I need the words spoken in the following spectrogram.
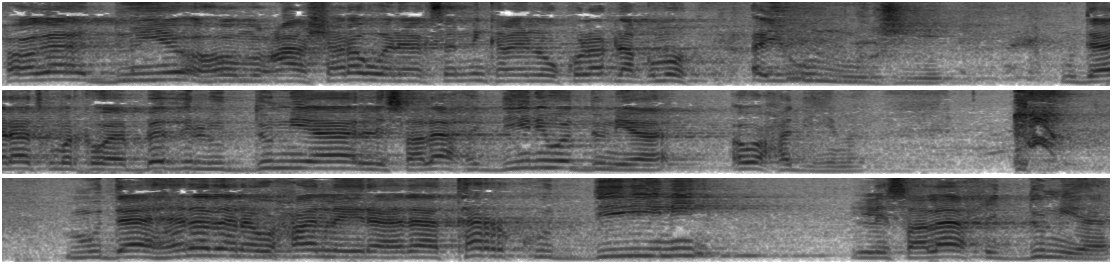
xoogaa adduunyo ahoo mucaasharo wanaagsan ninkan inuu kula dhaqmo ayuu u muujiyey. Mudaaraadku marka waa badlu dunyaa lisalaaxi اddiini waddunyaa aw axadihima. Mudaahanadana waxaa la yidhaahdaa tarku diini lisalaaxi اddunyaa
